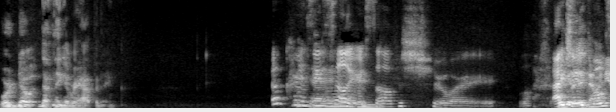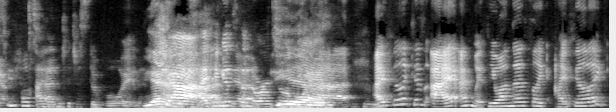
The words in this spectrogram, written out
or no, nothing ever happening. Chris, Okay. you sell yourself sure. Actually, Okay, most yeah. people tend to just avoid. Yeah. Yeah, I think it's the norm to Yeah. avoid. Yeah. Mhm. I feel like because I I'm with you on this. Like I feel like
